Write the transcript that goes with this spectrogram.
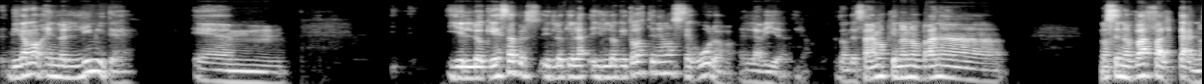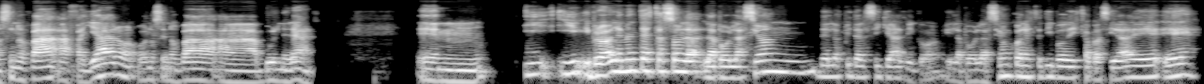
digamos, en los límites eh, y en lo que, esa en lo que, en lo que todos tenemos seguro en la vida, donde sabemos que no nos van a no se nos va a faltar, no se nos va a fallar o, no se nos va a vulnerar. Y, y, y, probablemente estas son la, la, población del hospital psiquiátrico y la población con este tipo de discapacidades es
